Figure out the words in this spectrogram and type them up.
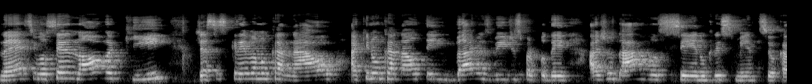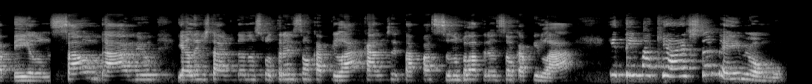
né? Se você é nova aqui, já se inscreva no canal. Aqui no canal tem vários vídeos para poder ajudar você no crescimento do seu cabelo saudável e além de estar ajudando a sua transição capilar, caso você está passando pela transição capilar. E tem maquiagem também, meu amor.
